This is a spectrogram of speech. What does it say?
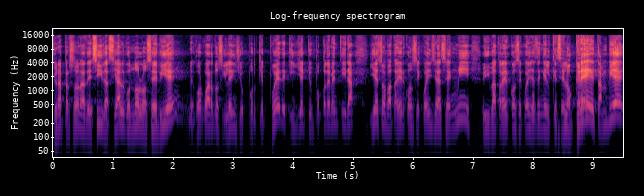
que una persona decida, si algo no lo sé bien, mejor guardo silencio, porque puede que inyecte un poco de mentira y eso va a traer consecuencias en mí y va a traer consecuencias en el que se lo cree también.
